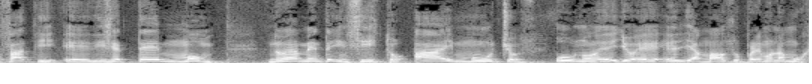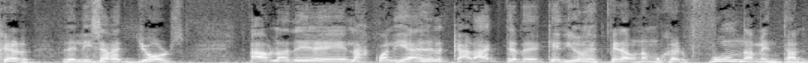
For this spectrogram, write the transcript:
Fati, eh, dice Temom. Nuevamente insisto, hay muchos. Uno de ellos es el llamado supremo la mujer de Elizabeth George. Habla de las cualidades del carácter de que Dios espera a una mujer fundamental.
